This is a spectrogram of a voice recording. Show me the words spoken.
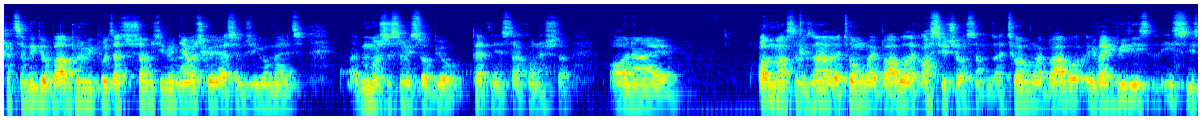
kad sam vidio babu prvi put, zato što sam živio u Njemačkoj, ja sam živio u Americi. Možda sam isto bio 15, tako nešto. Onaj, odmah sam znao da je to moj babo, like, osjećao sam da je to moj babo, i like, vidi, is, is, is,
